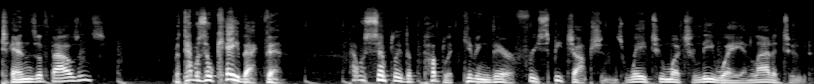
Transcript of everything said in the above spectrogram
Tens of thousands? But that was okay back then. That was simply the public giving their free speech options way too much leeway and latitude.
